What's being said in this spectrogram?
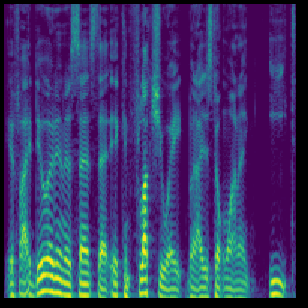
If I do it in a sense that it can fluctuate, but I just don't want to eat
